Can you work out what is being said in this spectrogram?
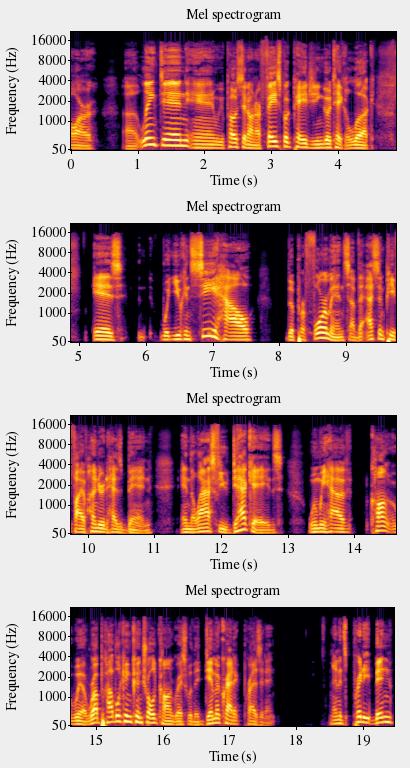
our uh, LinkedIn and we posted on our Facebook page. You can go take a look. Is what you can see how the performance of the S&P 500 has been in the last few decades when we have Have Republican controlled Congress with a Democratic president. And it's pretty been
